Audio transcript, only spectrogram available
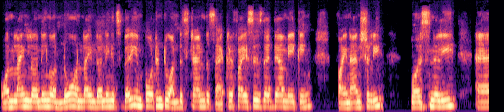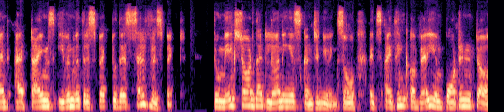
online learning or no online learning it's very important to understand the sacrifices that they are making financially personally and at times even with respect to their self-respect to make sure that learning is continuing. So it's, I think, a very important uh,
